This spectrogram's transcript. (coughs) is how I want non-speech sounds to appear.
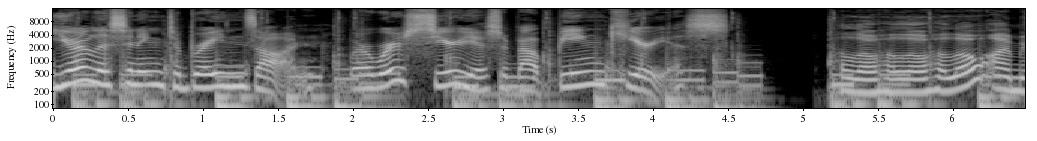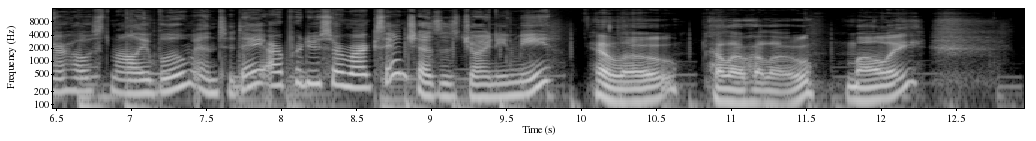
You're listening to Brains On, where we're serious about being curious. Hello, hello, hello. I'm your host, Molly Bloom, and today our producer, Mark Sanchez, is joining me. Hello, hello, hello, Molly.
